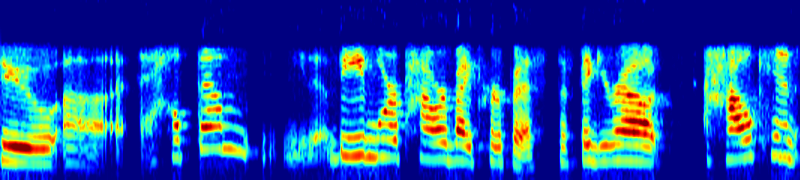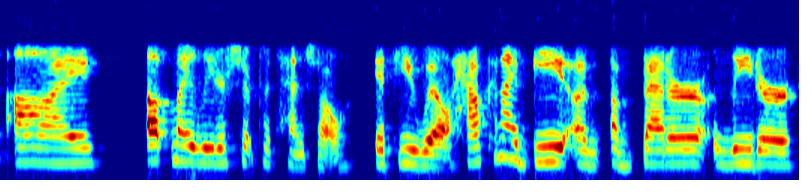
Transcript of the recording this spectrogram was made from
to uh, help them you know, be more powered by purpose, to figure out how can I up my leadership potential, if you will? How can I be a, a better leader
